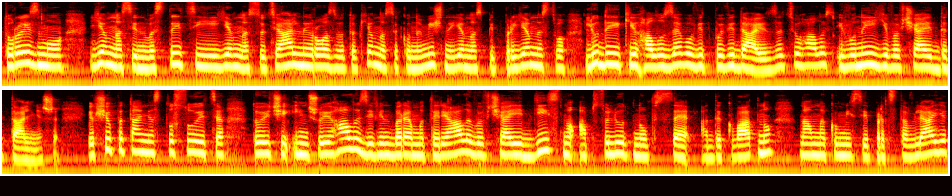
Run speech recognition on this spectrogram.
туризму. Є в нас інвестиції, є в нас соціальний розвиток, є в нас економічний, є в нас підприємництво. Люди, які галузево відповідають за цю галузь, і вони її вивчають детальніше. Якщо питання стосується тої чи іншої галузі, він бере матеріали, вивчає дійсно абсолютно все адекватно. Нам на комісії представляє.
